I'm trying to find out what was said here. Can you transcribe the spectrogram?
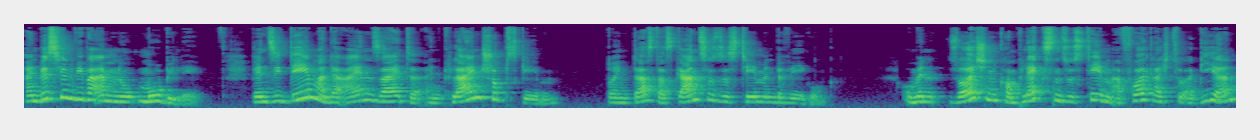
Ein bisschen wie bei einem Mobile. Wenn Sie dem an der einen Seite einen kleinen Schubs geben, bringt das das ganze System in Bewegung. Um in solchen komplexen Systemen erfolgreich zu agieren,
